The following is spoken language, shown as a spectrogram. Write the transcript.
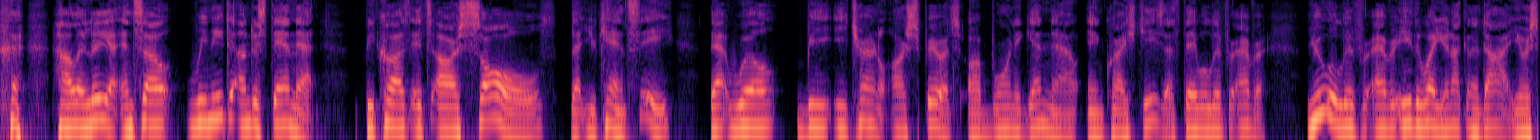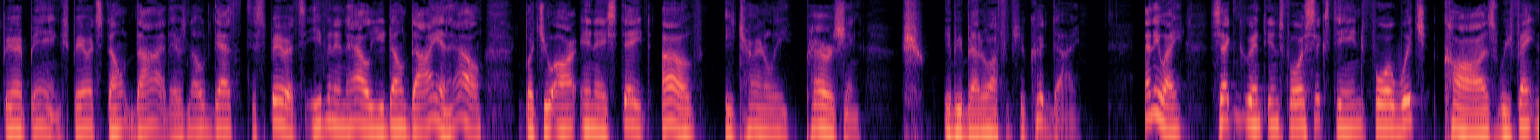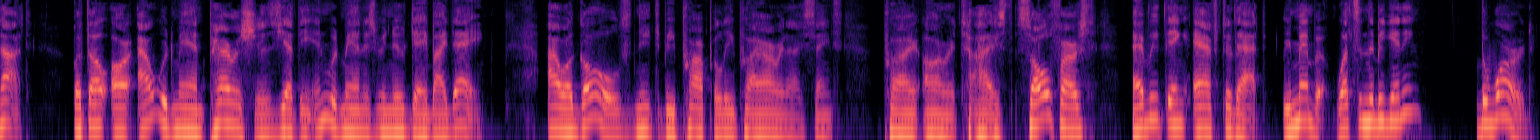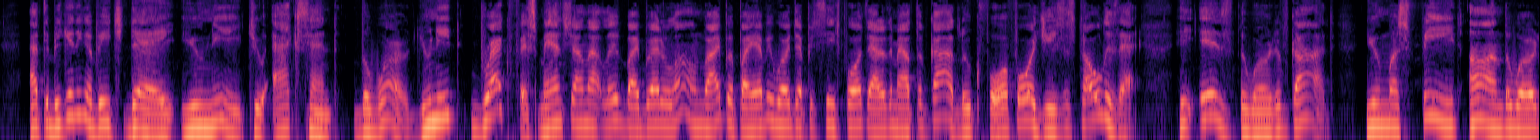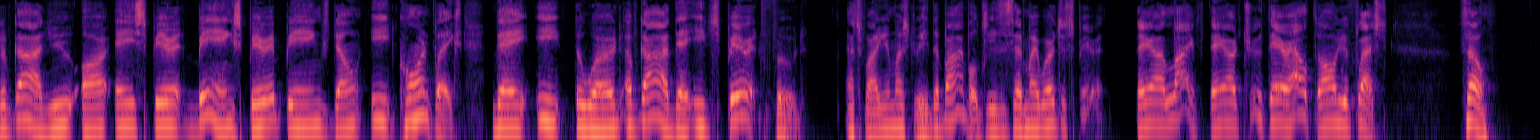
Hallelujah. And so we need to understand that because it's our souls that you can't see that will be eternal. Our spirits are born again now in Christ Jesus. They will live forever. You will live forever either way. You're not going to die. You're a spirit being. Spirits don't die. There's no death to spirits. Even in hell, you don't die in hell, but you are in a state of eternally perishing. Whew, you'd be better off if you could die. Anyway, 2 Corinthians 4:16 For which cause we faint not, but though our outward man perishes, yet the inward man is renewed day by day. Our goals need to be properly prioritized, saints. Prioritized. Soul first, everything after that. Remember, what's in the beginning? The Word. At the beginning of each day, you need to accent the word. You need breakfast. Man shall not live by bread alone, right? But by every word that proceeds forth out of the mouth of God. Luke 4 4, Jesus told us that. He is the word of God. You must feed on the word of God. You are a spirit being. Spirit beings don't eat cornflakes. They eat the word of God. They eat spirit food. That's why you must read the Bible. Jesus said, My words are spirit. They are life. They are truth. They are health to all your flesh. So,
